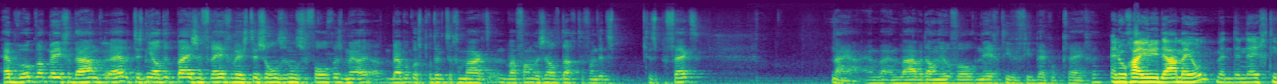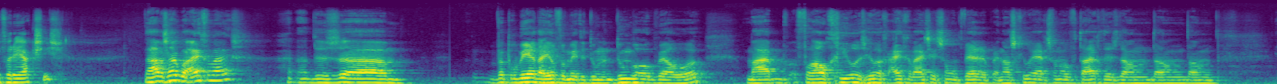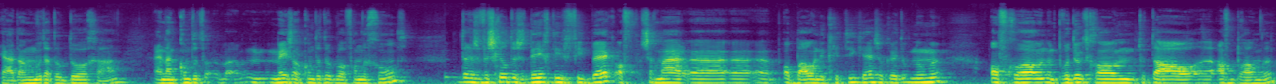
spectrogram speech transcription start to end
hebben we ook wat mee gedaan. Het is niet altijd bij zijn vrede geweest tussen ons en onze volgers. Maar we hebben ook eens producten gemaakt waarvan we zelf dachten van dit is, dit is perfect. Nou ja, en, waar we dan heel veel negatieve feedback op kregen. En hoe gaan jullie daarmee om, met de negatieve reacties? Nou, we zijn ook wel eigenwijs. Dus uh, we proberen daar heel veel mee te doen. En dat doen we ook wel hoor. Maar vooral Giel is heel erg eigenwijs in zijn ontwerp. En als Giel ergens van overtuigd is, dan, dan, dan, ja, dan moet dat ook doorgaan. En dan komt het, meestal komt het ook wel van de grond er is een verschil tussen negatieve feedback of zeg maar uh, opbouwende kritiek, hè, zo kun je het ook noemen. Of gewoon een product gewoon totaal afbranden.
